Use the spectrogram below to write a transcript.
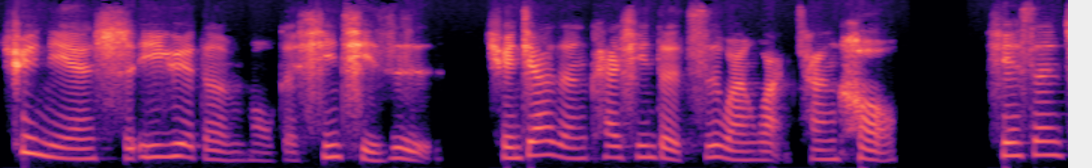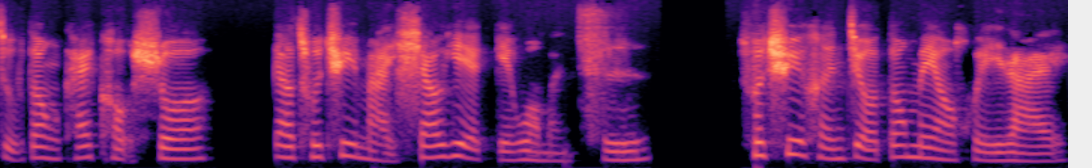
去年十一月的某个星期日，全家人开心的吃完晚餐后，先生主动开口说要出去买宵夜给我们吃。出去很久都没有回来，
